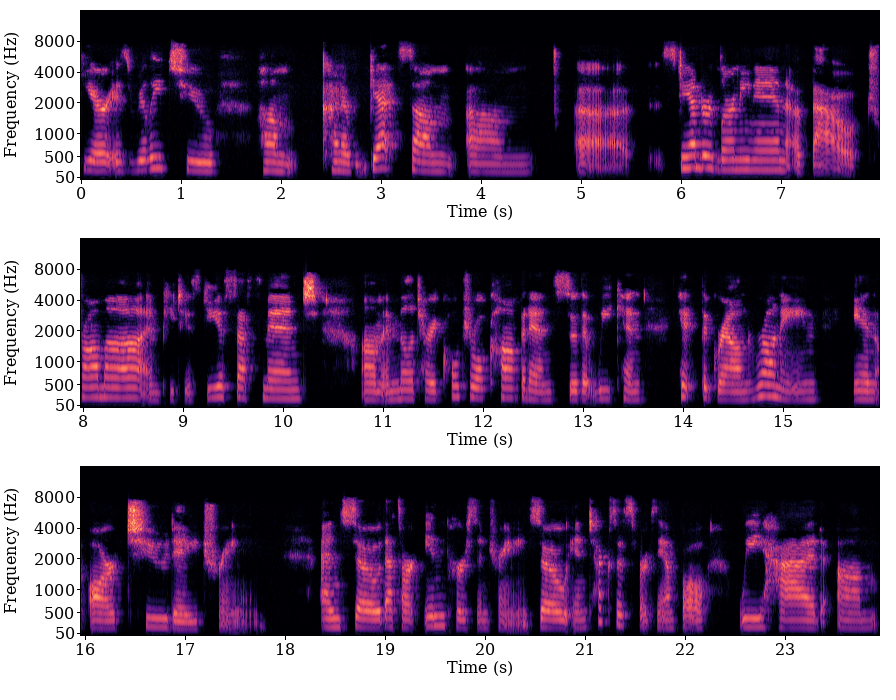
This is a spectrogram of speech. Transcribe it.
here is really to um, kind of get some um, uh, standard learning in about trauma and PTSD assessment um, and military cultural competence so that we can hit the ground running in our two day training. And so that's our in person training. So in Texas, for example, we had um,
